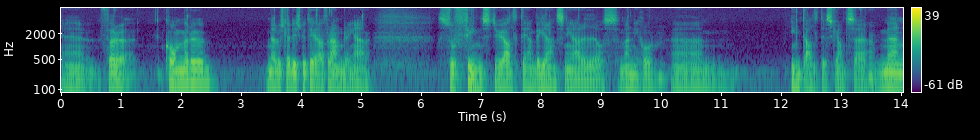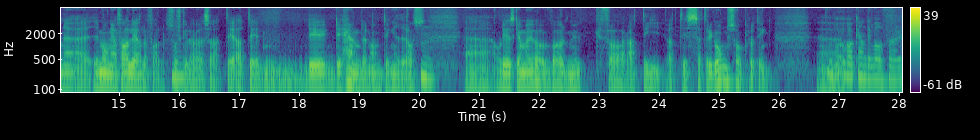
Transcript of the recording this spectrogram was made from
Eh, för kommer du när du ska diskutera förändringar så finns det ju alltid en begränsningar i oss människor. Eh, inte alltid ska jag inte säga, Mm. men eh, i många fall i alla fall så Mm. skulle jag vilja säga att det, att det, det, det händer någonting i oss. Eh, och det ska man ju vara ödmjuk för, att det, att det sätter igång saker och ting. Eh, Vad, vad kan det vara för...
